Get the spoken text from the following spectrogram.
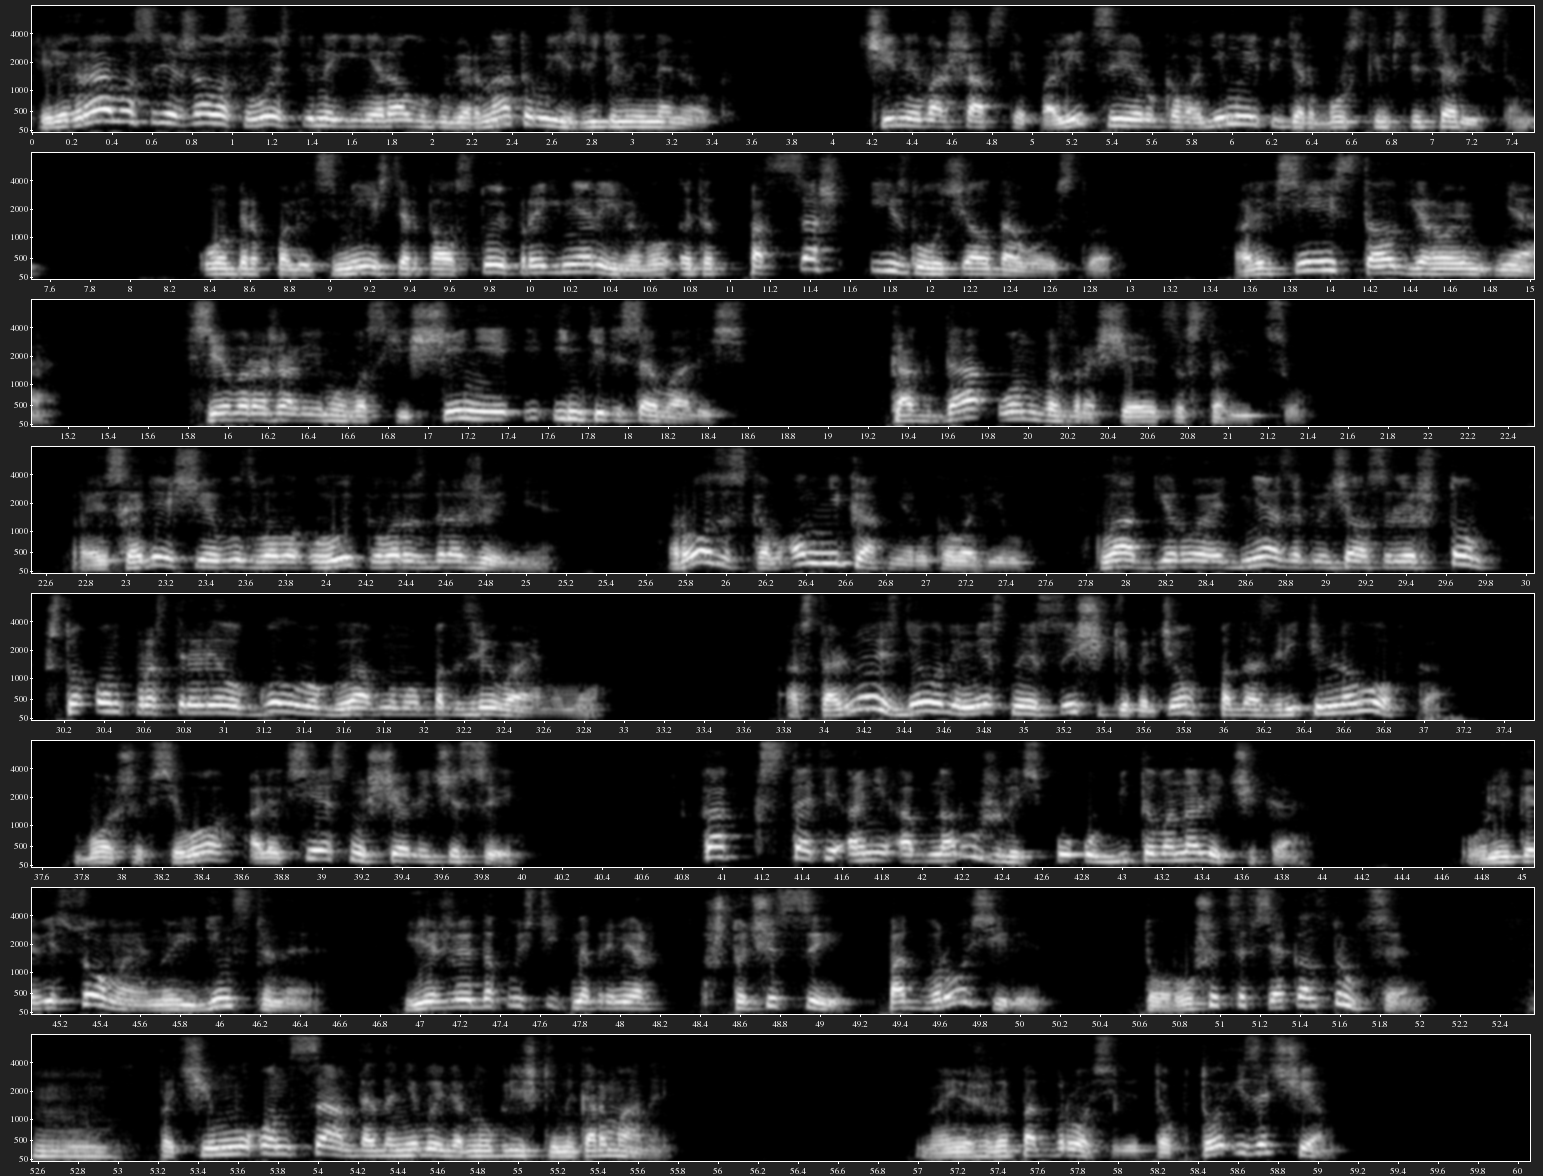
Телеграмма содержала свойственный генералу-губернатору язвительный намек. Чины варшавской полиции, руководимые петербургским специалистом. Оберполицмейстер Толстой проигнорировал этот пассаж и излучал довольство. Алексей стал героем дня. Все выражали ему восхищение и интересовались, когда он возвращается в столицу. Происходящее вызвало у Лыкова раздражение. Розыском он никак не руководил. Вклад героя дня заключался лишь в том, что он прострелил голову главному подозреваемому. Остальное сделали местные сыщики, причем подозрительно ловко. Больше всего Алексея смущали часы. Как, кстати, они обнаружились у убитого налетчика? Улика весомая, но единственная. Ежели допустить, например, что часы подбросили, то рушится вся конструкция. Хм, почему он сам тогда не вывернул Гришки на карманы? Но ежели подбросили, то кто и зачем?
